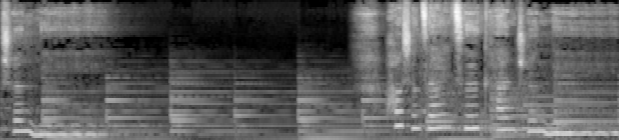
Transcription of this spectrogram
着你，好想再次看着你，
